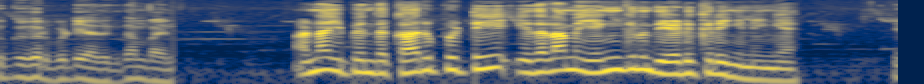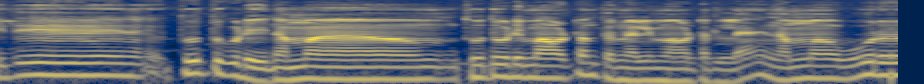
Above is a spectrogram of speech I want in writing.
சுக்கு கருப்பட்டி அதுக்கு தான் பயன் அண்ணா இப்போ இந்த கருப்பட்டி இதெல்லாமே எங்கேருந்து எடுக்கிறீங்க நீங்கள் இது தூத்துக்குடி நம்ம தூத்துக்குடி மாவட்டம் திருநெல்வேலி மாவட்டத்தில். நம்ம ஊர்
